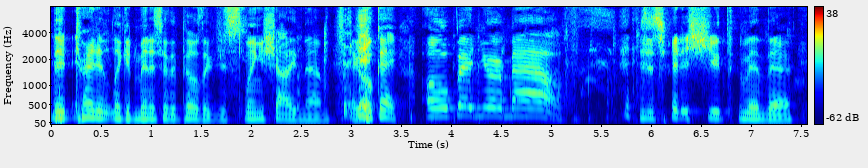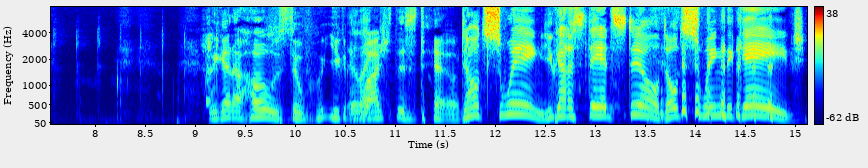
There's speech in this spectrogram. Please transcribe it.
They're trying to like administer the pills. They're just slingshotting them. Like, okay, open your mouth. just trying to shoot them in there. We got a hose so you can like, wash this down. Don't swing. You got to stand still. Don't swing the cage.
